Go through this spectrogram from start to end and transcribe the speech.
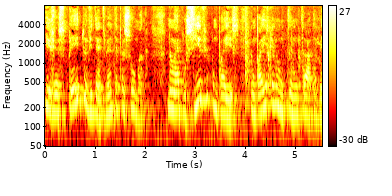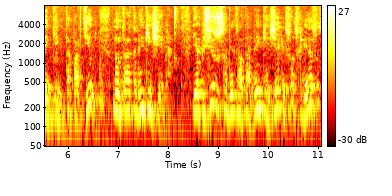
e respeito, evidentemente, à pessoa humana. Não é possível que um país, um país que não, não trata bem quem está partindo, não trata bem quem chega. E é preciso saber tratar bem quem chega, que são as crianças,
